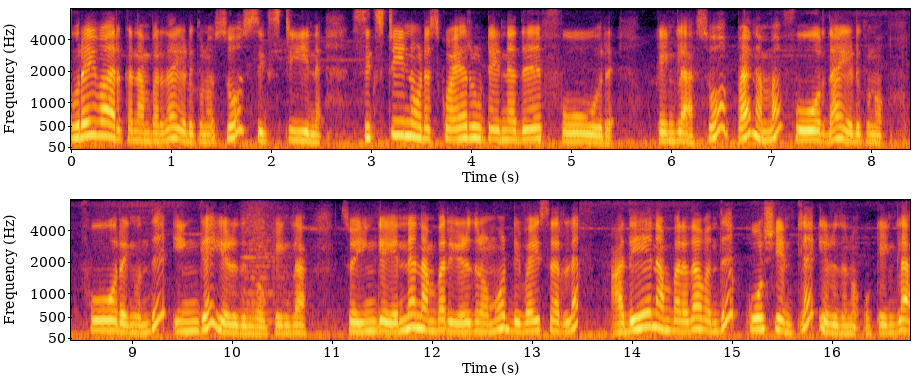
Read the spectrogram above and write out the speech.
குறைவாக இருக்க நம்பர் தான் எடுக்கணும். ஸோ சிக்ஸ்டீன் சிக்ஸ்டீனோட ஸ்கொயர் ரூட் என்னது? ஃபோர் ஓகேங்களா? ஸோ அப்போ நம்ம ஃபோர் தான் எடுக்கணும். ஃபோர் வந்து இங்கே எழுதுங்க. ஓகேங்களா? ஸோ இங்கே என்ன நம்பர் எழுதுனோமோ டிவைசரில் அதே நம்பரை தான் வந்து கோஷியன்ட்டில் எழுதணும். ஓகேங்களா?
